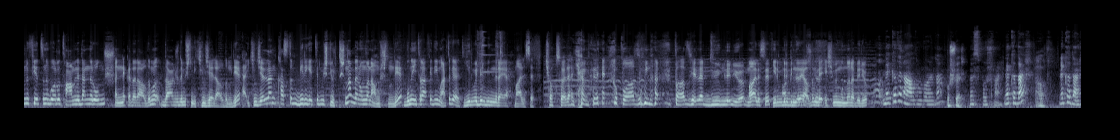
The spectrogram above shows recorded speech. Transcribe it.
Ürünün fiyatını bu arada tahmin edenler olmuş. Hani ne kadar aldığımı daha önce demiştim ikinci el aldım diye. Ya ikinci elden kastım biri getirmişti yurt dışından ben ondan almıştım diye. Bunu itiraf edeyim artık evet 21 bin liraya maalesef. Çok söylerken bile boğazımda bazı şeyler düğümleniyor maalesef. 21 bin liraya aldım ve eşimin bundan haberi yok. Ne kadar aldın bu arada? Boş ver. Nasıl boş ver? Ne kadar? Aldım. Ne kadar?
